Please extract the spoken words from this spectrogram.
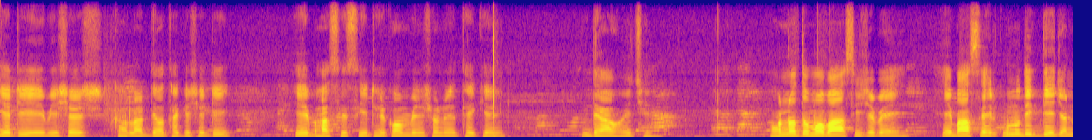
যেটি বিশেষ কালার দেওয়া থাকে সেটি এই বাসের সিটের কম্বিনেশনের থেকে দেওয়া হয়েছে। অন্যতম বাস হিসেবে এই বাসের কোনো দিক দিয়ে যেন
